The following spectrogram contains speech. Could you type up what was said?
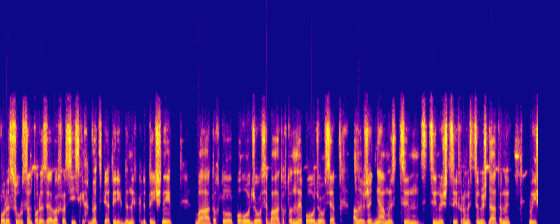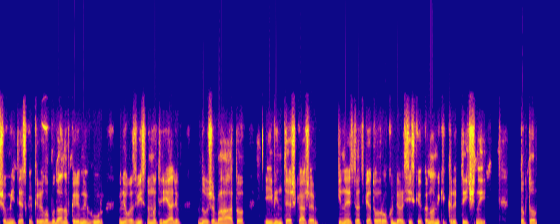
По ресурсам, по резервах російських 25-й рік до них критичний. Багато хто погоджувався, багато хто не погоджувався, але вже днями з цим з цими ж цифрами, з цими ж датами вийшов мій тезка Кирило Буданов, керівник ГУР. У нього, звісно, матеріалів дуже багато, і він теж каже: кінець 25-го року для російської економіки критичний. Тобто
